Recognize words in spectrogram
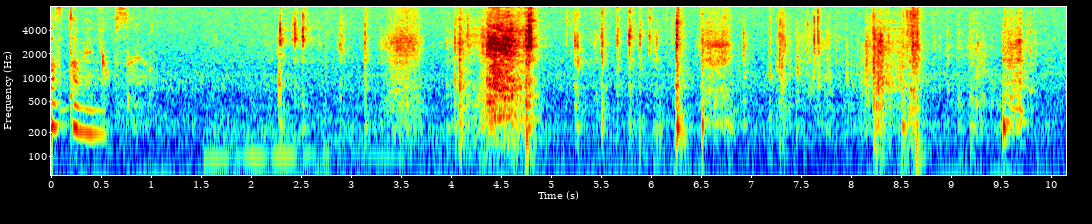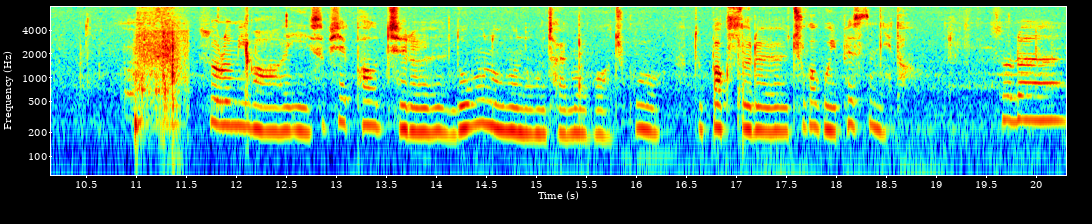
파스타 면이 없어요. 소름이가 이 습식 파우치를 너무너무너무 잘 먹어가지고 두 박스를 추가 구입했습니다. 소름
